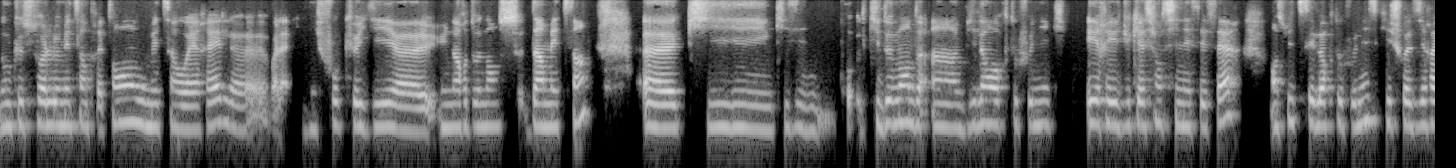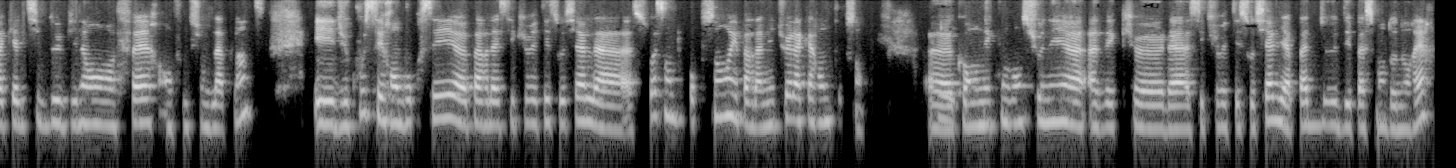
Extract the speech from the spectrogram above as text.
Donc, que ce soit le médecin traitant ou médecin ORL, euh, voilà, il faut qu'il y ait une ordonnance d'un médecin qui, qui, qui demande un bilan orthophonique et rééducation si nécessaire. Ensuite, c'est l'orthophoniste qui choisira quel type de bilan faire en fonction de la plainte. Et du coup, c'est remboursé par la sécurité sociale à 60% et par la mutuelle à 40%. Euh, quand on est conventionné euh, avec euh, la sécurité sociale, il n'y a pas de dépassement d'honoraires.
